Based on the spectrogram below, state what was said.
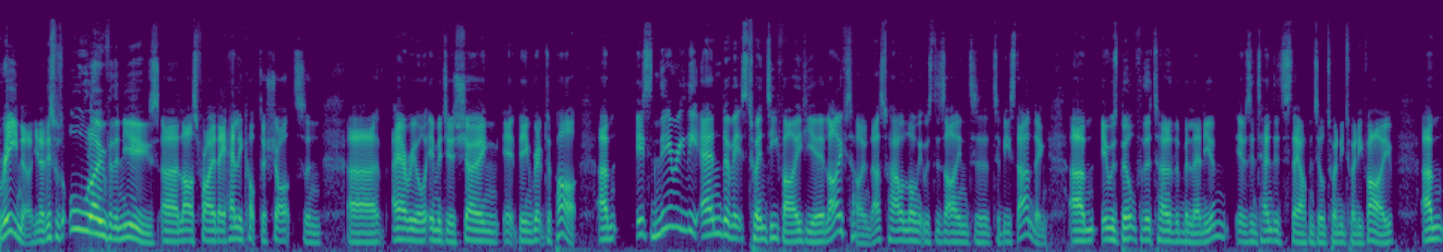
Arena. You know, this was all over the news uh, last Friday. Helicopter shots and uh, aerial images showing it being ripped apart. Um, it's nearing the end of its 25 year lifetime. That's how long it was designed to, to be standing. Um, it was built for the turn of the millennium. It was intended to stay up until 2025. Um,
